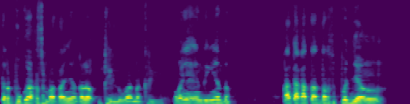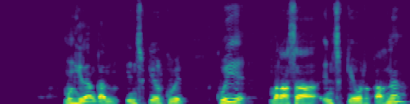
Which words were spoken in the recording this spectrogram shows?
terbuka kesempatannya kalau di luar negeri. Pokoknya intinya tuh kata-kata tersebut yang menghilangkan insecure gue. Gue merasa insecure karena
